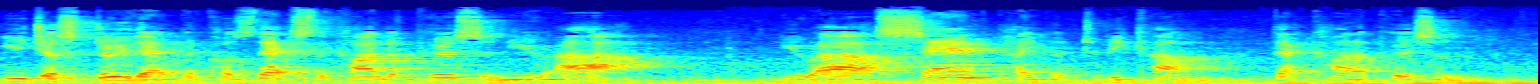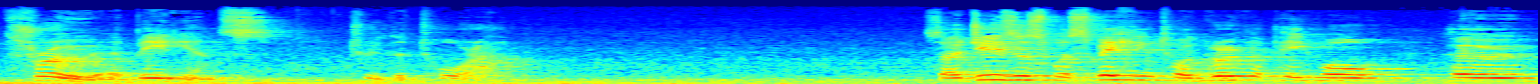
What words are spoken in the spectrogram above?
you just do that because that's the kind of person you are. You are sandpapered to become that kind of person through obedience to the Torah. So Jesus was speaking to a group of people who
